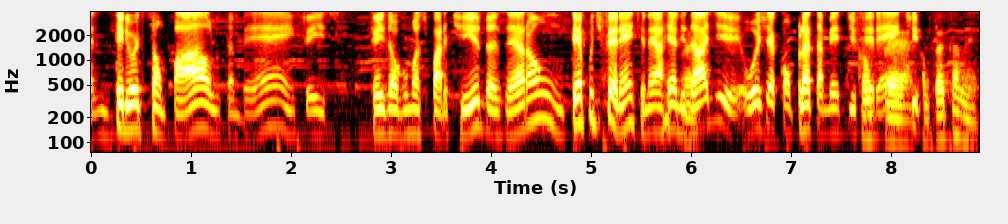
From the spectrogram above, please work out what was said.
interior de São Paulo também, fez fez algumas partidas, era um tempo diferente, né? A realidade é. hoje é completamente diferente. É, completamente.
